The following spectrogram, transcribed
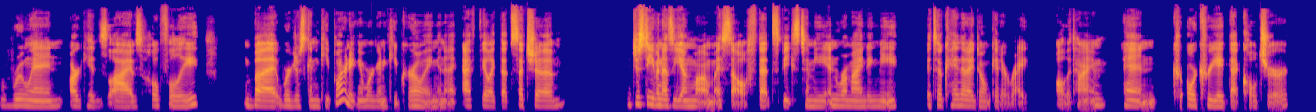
ruin our kids' lives, hopefully. But we're just going to keep learning and we're going to keep growing. And I, I feel like that's such a, just even as a young mom myself, that speaks to me and reminding me it's okay that I don't get it right all the time and or create that culture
